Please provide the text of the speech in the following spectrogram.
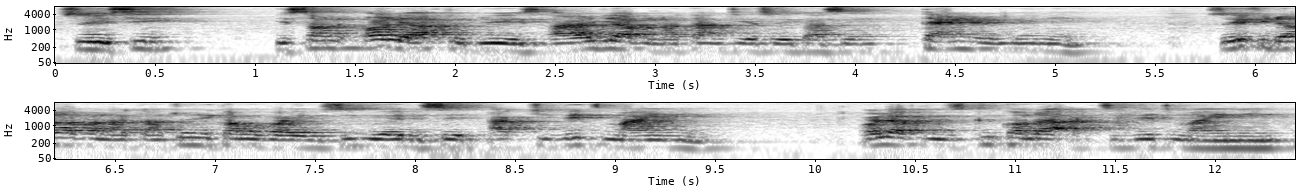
So you see, it's on, all you have to do is, I already have an account here, so you can see 10 remaining. So if you don't have an account, when you come over, you see where they say activate mining. All you have to do is click on that activate mining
